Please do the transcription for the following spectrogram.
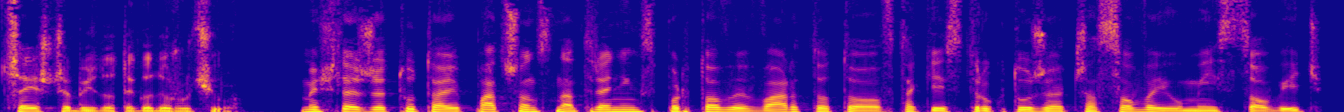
Co jeszcze byś do tego dorzucił? Myślę, że tutaj patrząc na trening sportowy, warto to w takiej strukturze czasowej umiejscowić.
